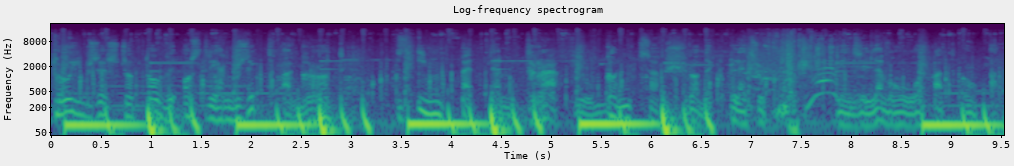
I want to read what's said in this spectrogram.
Trójbrzeszczotowy, ostry jak brzytwa grot z impetem trafił gońca w środek pleców między lewą łopatką a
